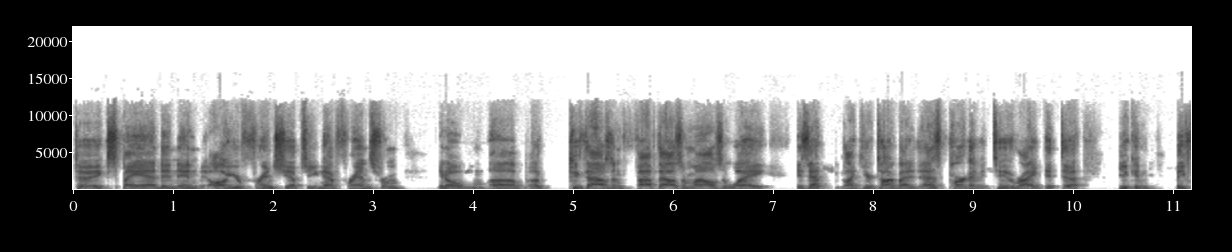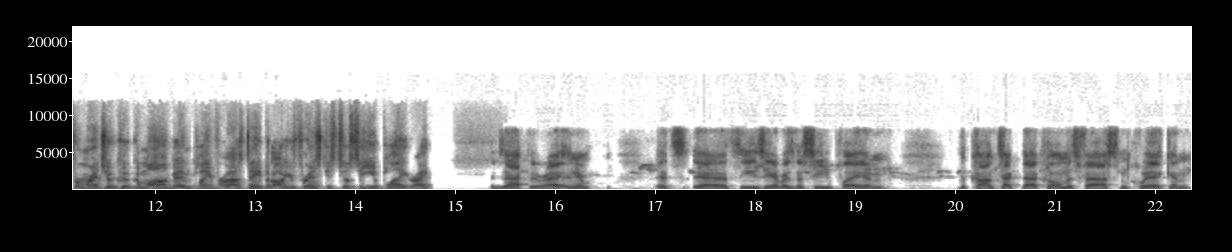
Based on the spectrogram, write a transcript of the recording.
to expand and, and all your friendships. You can have friends from, you know, uh, uh 2,000, 5,000 miles away. Is that like you're talking about it? That's part of it too, right? That uh, you can be from Rancho Cucamonga and playing for Ohio State, but all your friends can still see you play, right? Exactly, right. And you're, it's, yeah, it's easy. Everybody's to see you play and the contact back home is fast and quick. And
